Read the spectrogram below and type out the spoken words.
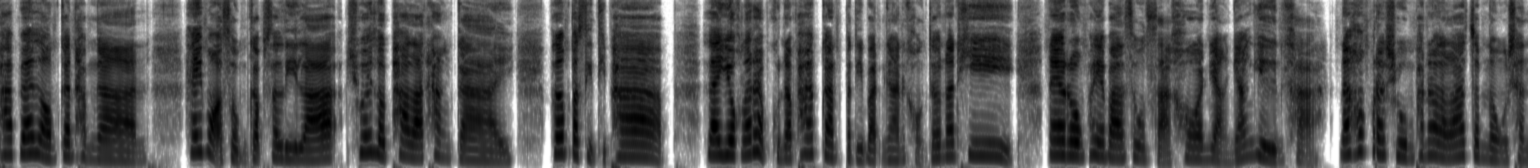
ภาพแวดล้อมการทำงาน ให้เหมาะสมกับสรีระ ช่วยลดภาระทางกาย เพิ่มประสิทธิภาพ และยกระดับคุณภาพการปฏิบัติงานของเจ้าหน้าที่ ในโรงพยาบาลสมุทรสาครอย่างยั่งยืนค่ะณห้องประชุมพระนราชจำนงชั้น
